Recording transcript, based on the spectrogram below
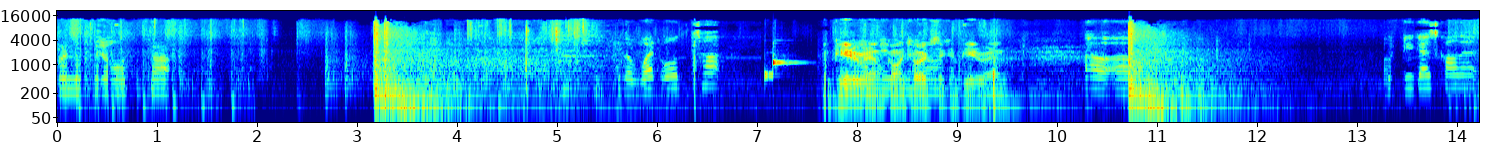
One the middle at the top. The what old top? Computer room, going the towards the computer room. Oh, um... What do you guys call that?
